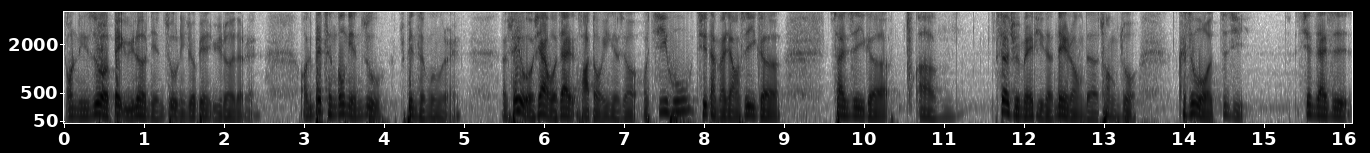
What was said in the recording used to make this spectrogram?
哦，你如果被娱乐黏住，你就变娱乐的人；哦，你被成功黏住，就变成功的人。呃，所以我现在我在滑抖音的时候，我几乎其实坦白讲，我是一个算是一个嗯，社群媒体的内容的创作，可是我自己。现在是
